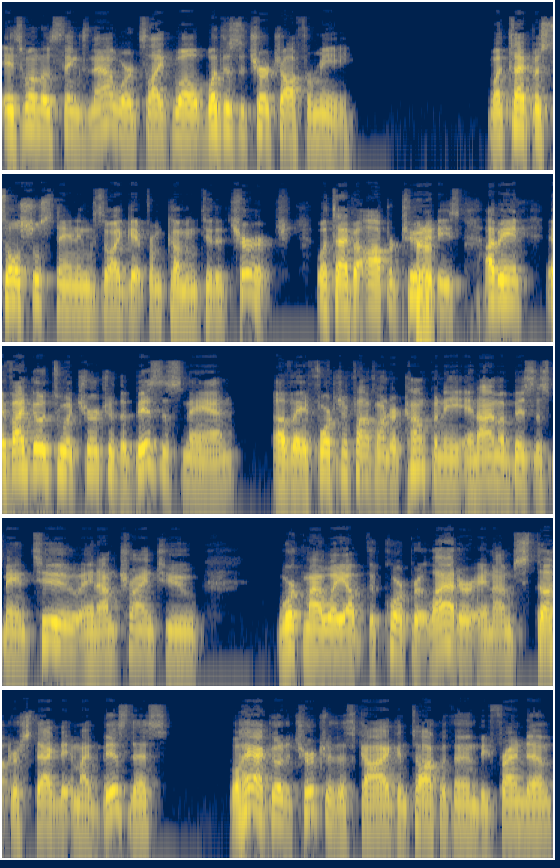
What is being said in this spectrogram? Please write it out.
it's one of those things now where it's like, well, what does the church offer me? What type of social standings do I get from coming to the church? What type of opportunities? Sure. I mean, if I go to a church with a businessman of a Fortune 500 company and I'm a businessman too, and I'm trying to work my way up the corporate ladder and I'm stuck or stagnant in my business, well, hey, I go to church with this guy. I can talk with him, befriend him.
